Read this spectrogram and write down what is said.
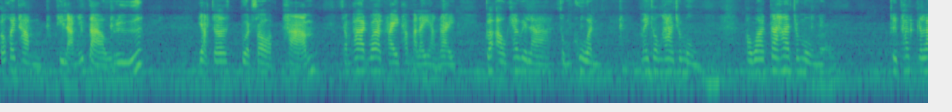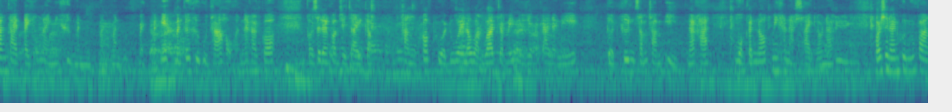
ก็ค่อยทำทีหลังหรือเปล่า หรืออยากจะตรวจสอบถามสัมภาษณ์ว่าใครทำอะไรอย่างไร ก็เอาแค่เวลาสมควรไม่ต้องห้าชั่วโมง เพราะว่าถ้าห้าชั่วโมงเนี่ยคือถ้าร่างกายไปข้างในนี่คือมันมันมันมันเนี่ยมันก็คืออุทาหรณ์นะคะ ก็ขอแสดงความเสียใจกับทางครอบครัวด้วยแล้วหวังว่าจะไม่มีเหตุการณ์อย่างนี้เกิดขึ้นซ้ำๆอีกนะคะ หมวกกันน็อกนี่ขนาดใส่แล้วนะ เพราะฉะนั้นคุณผู้ฟัง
